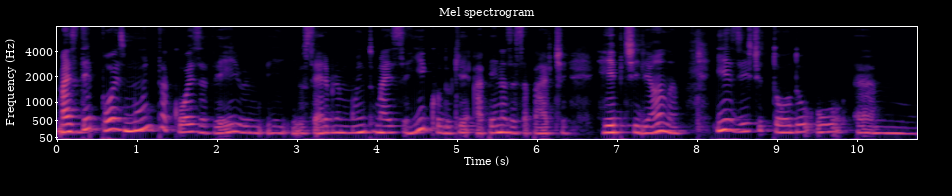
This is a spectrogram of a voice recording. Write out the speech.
Mas depois muita coisa veio e, e, e o cérebro é muito mais rico do que apenas essa parte reptiliana e existe todo o... Um,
